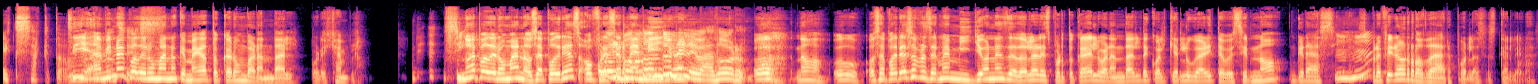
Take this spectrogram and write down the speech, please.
Exacto. Sí, a mí no hay poder humano que me haga tocar un barandal, por ejemplo. sí, No hay poder humano, o sea, podrías o el ofrecerme de un elevador. No, uh. o sea, podrías ofrecerme millones de dólares por tocar el barandal de cualquier lugar y te voy a decir no, gracias. Prefiero rodar por las escaleras.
